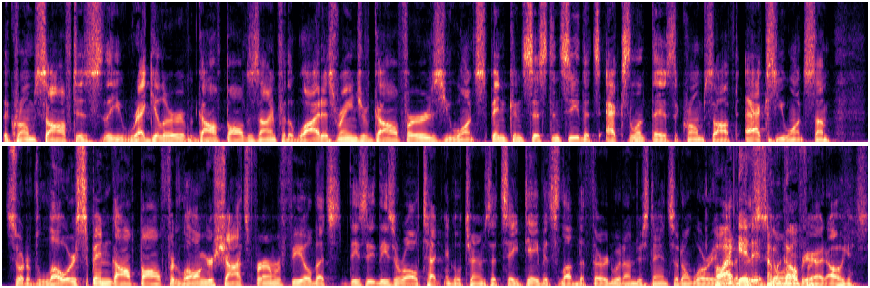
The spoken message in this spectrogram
the Chrome Soft is the regular golf ball designed for the widest range of golfers. You want spin consistency that's excellent. There's the Chrome Soft X. You want some sort of lower spin golf ball for longer shots, firmer field. That's these are, these are all technical terms that say Davis Love the third would understand. So don't worry Oh, I about get if this it. is I'm a golfer. Oh yes,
